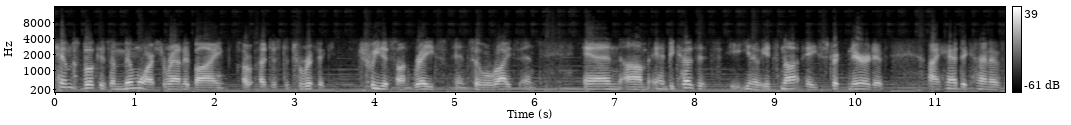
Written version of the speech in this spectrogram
Tim's book is a memoir surrounded by a, a, just a terrific treatise on race and civil rights, and and um, and because it's you know it's not a strict narrative, I had to kind of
